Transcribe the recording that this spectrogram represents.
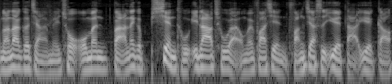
暖大哥讲的没错，我们把那个线图一拉出来，我们发现房价是越打越高。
